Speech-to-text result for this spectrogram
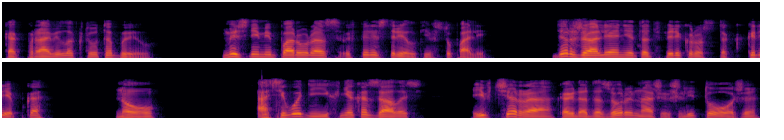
как правило, кто-то был. Мы с ними пару раз в перестрелки вступали. Держали они этот перекресток крепко. Ну? А сегодня их не оказалось. И вчера, когда дозоры наши шли, тоже.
